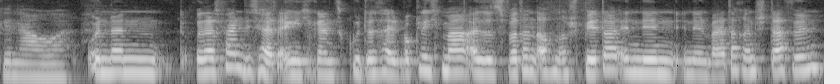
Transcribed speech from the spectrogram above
Genau. Und dann, und das fand ich halt eigentlich ganz gut, dass halt wirklich mal, also es wird dann auch noch später in den, in den weiteren Staffeln,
